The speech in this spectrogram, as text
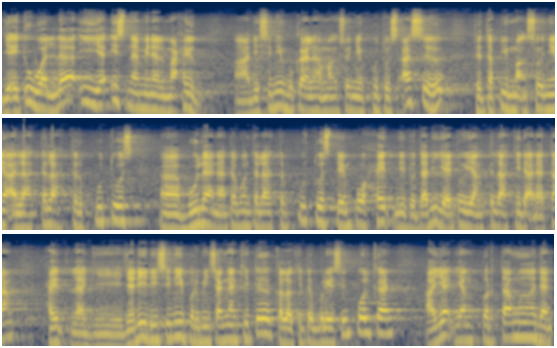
iaitu wallai ya'isna minal mahid Ha, di sini bukanlah maksudnya putus asa tetapi maksudnya adalah telah terputus uh, bulan ataupun telah terputus tempoh haid itu tadi iaitu yang telah tidak datang haid lagi. Jadi di sini perbincangan kita kalau kita boleh simpulkan ayat yang pertama dan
